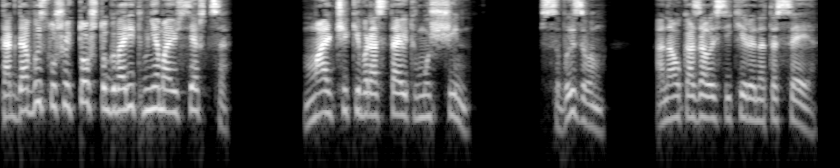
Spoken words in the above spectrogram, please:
Тогда выслушай то, что говорит мне мое сердце. Мальчики вырастают в мужчин». С вызовом она указала секирой на Тесея.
